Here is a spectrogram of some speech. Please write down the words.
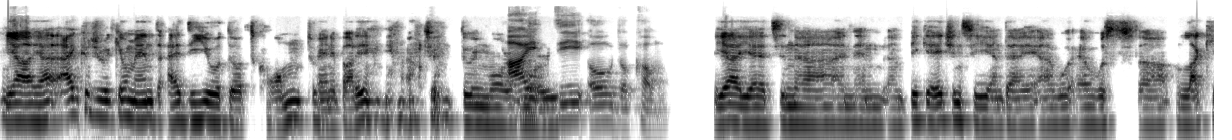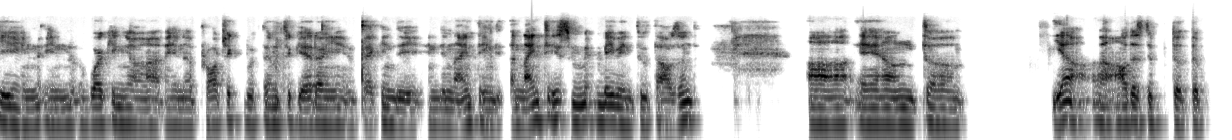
Yeah, yeah, I could recommend IDEO.com to anybody I'm doing more. IDEO.com. Yeah, yeah, it's in, uh, a big agency, and I, I, was uh, lucky in in working uh, in a project with them together in, back in the in the 19, 90s, uh, maybe in 2000 uh, and um, yeah, uh, how does the, the, the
